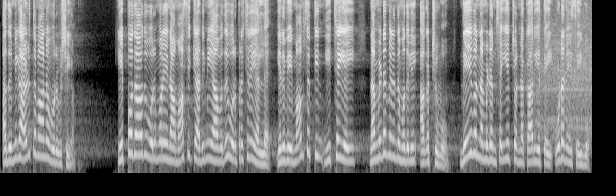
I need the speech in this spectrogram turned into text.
அது மிக அழுத்தமான ஒரு விஷயம். எப்போதாவது ஒருமுறை நாம் ஆசைக்கு அடிமையாவது ஒரு பிரச்சனை அல்ல. எனவே மாம்சத்தின் இச்சையை நம்மிடமிருந்து முதலில் அகற்றுவோம். தேவன் நம்மிடம் செய்யச் சொன்ன காரியத்தை உடனே செய்வோம்.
